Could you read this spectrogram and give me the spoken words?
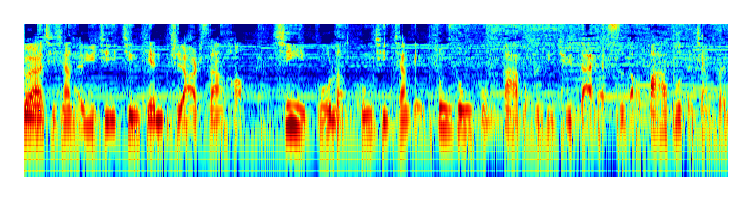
中央气象台预计今天至二十三号新一股冷空气将给中东部大部分地区带来四到八度的降温。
